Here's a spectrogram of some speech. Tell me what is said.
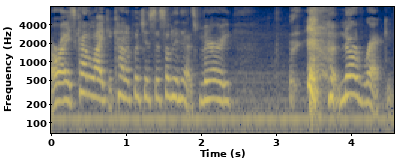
All right it's kind of like it kind of puts you into something that's very nerve-wracking.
